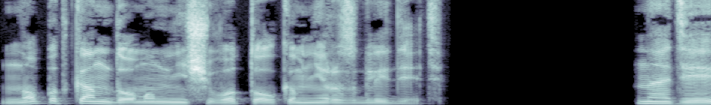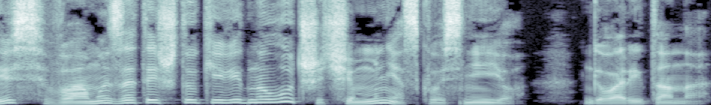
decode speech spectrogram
но под кондомом ничего толком не разглядеть. «Надеюсь, вам из этой штуки видно лучше, чем мне сквозь нее», — говорит она.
